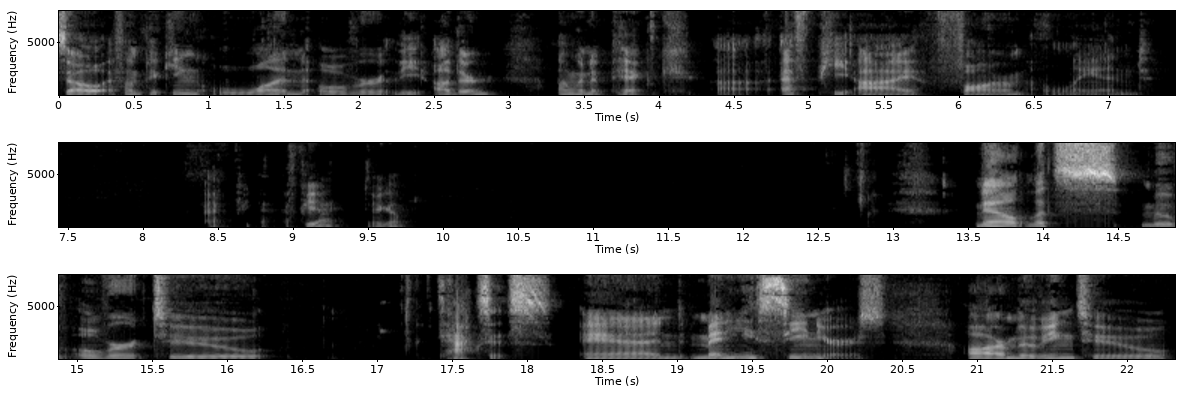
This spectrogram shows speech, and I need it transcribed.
So if I'm picking one over the other, I'm going to pick uh, FPI farmland. FPI, FPI, there you go. Now let's move over to taxes. And many seniors are moving to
